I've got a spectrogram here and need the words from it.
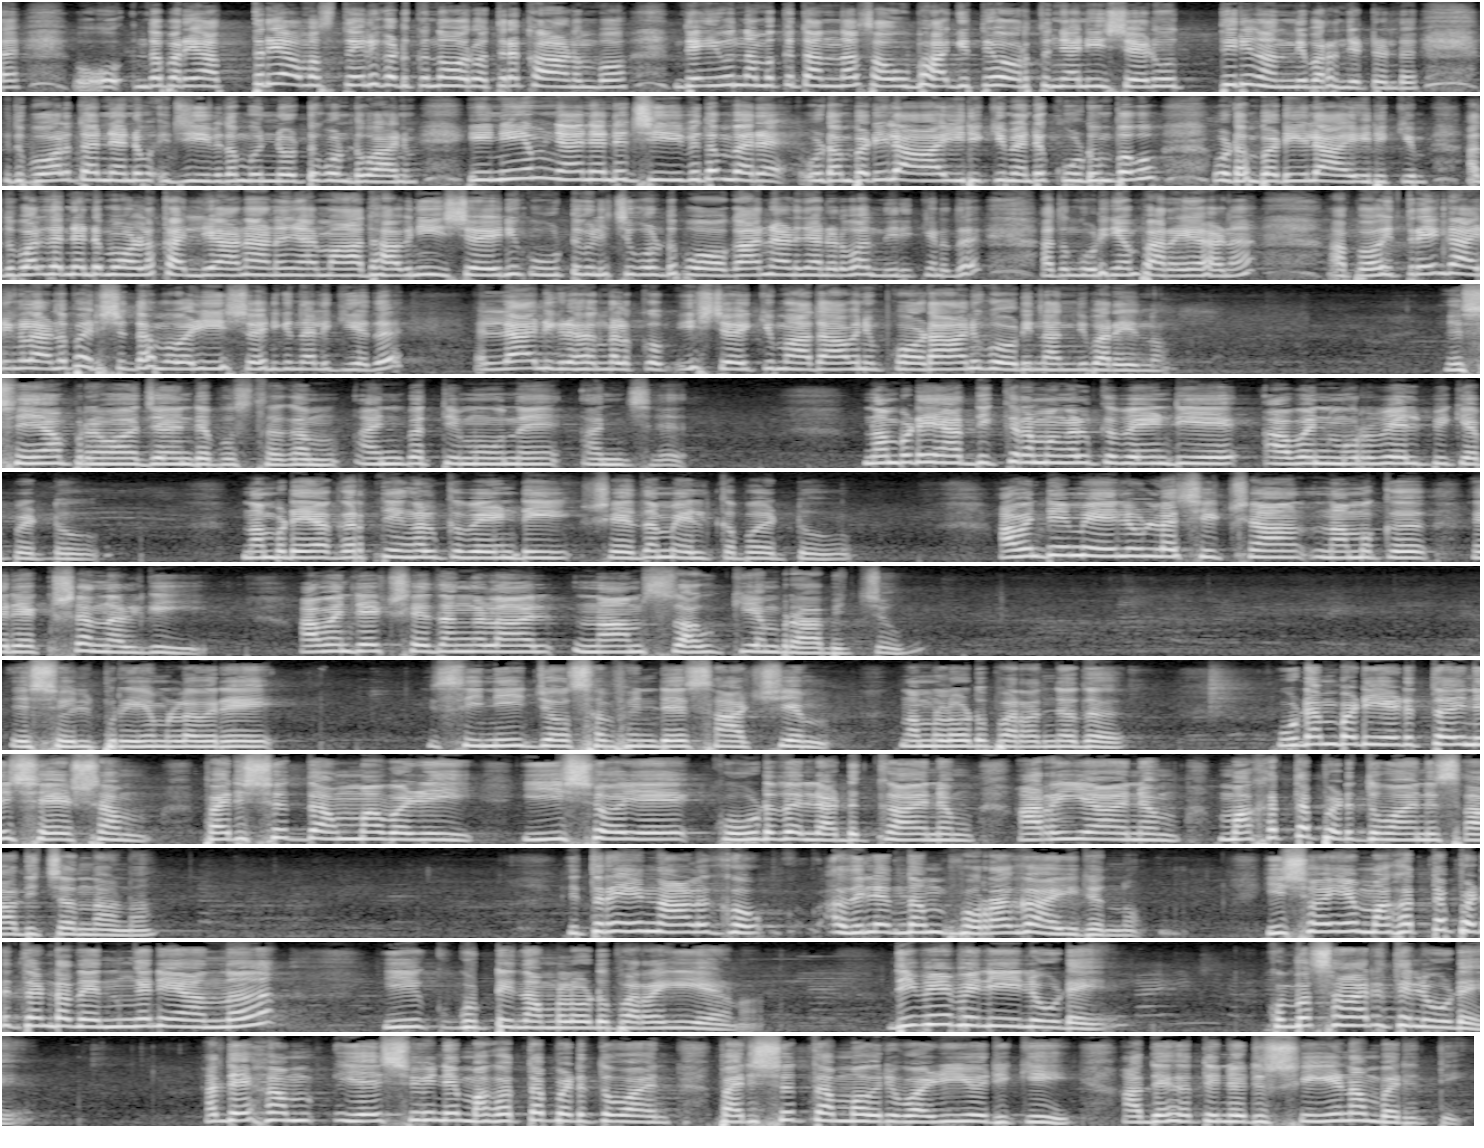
എന്താ പറയുക അത്രയും അവസ്ഥയിൽ കിടക്കുന്ന ഓരോരുത്തരെ കാണുമ്പോൾ ദൈവം നമുക്ക് തന്ന സൗഭാഗ്യത്തെ ഓർത്ത് ഞാൻ ഈശോയോട് ഒത്തിരി നന്ദി പറഞ്ഞിട്ടുണ്ട്. ഇതുപോലെ തന്നെ എന്റെ ജീവിതം മുന്നോട്ട് കൊണ്ടുപോകാനും ഇനിയും ഞാൻ എന്റെ ജീവിതം വരെ ഉടമ്പടിയിലായിരിക്കും എന്റെ കുടുംബവും ഉടമ്പടിയിലായിരിക്കും. അതുപോലെ തന്നെ എന്റെ മോളുടെ കല്യാണമാണ് ഞാൻ മാതാവിനെ ഈശോയിനെ കൂട്ട് വിളിച്ചുകൊണ്ട് പോകാനാണ് ഞാനിവിടെ വന്നിരിക്കുന്നത്. അതും കൂടി ഞാൻ പറയുകയാണ് അപ്പോൾ ഇത്രയും കാര്യങ്ങളാണ് പരിശുദ്ധ വഴി ഈശോ എനിക്ക് നൽകിയത്. എല്ലാ അനുഗ്രഹങ്ങൾക്കും ഈശോയ്ക്കും മാതാവിനും കോടാനുകോടി നന്ദി പറയുന്നു. യശയാ പ്രവാചകന്റെ പുസ്തകം അൻപത്തിമൂന്ന് അഞ്ച്. നമ്മുടെ അതിക്രമങ്ങൾക്ക് വേണ്ടി അവൻ മുറിവേൽപ്പിക്കപ്പെട്ടു. നമ്മുടെ അകർത്യങ്ങൾക്ക് വേണ്ടി ക്ഷതമേൽക്കപ്പെട്ടു അവന്റെ മേലുള്ള ശിക്ഷ നമുക്ക് രക്ഷ നൽകി. അവന്റെ ക്ഷതങ്ങളാൽ നാം സൗഖ്യം പ്രാപിച്ചു. യേശുവിൽ പ്രിയമുള്ളവരെ സിനി ജോസഫിന്റെ സാക്ഷ്യം നമ്മളോട് പറഞ്ഞത് ഉടമ്പടി എടുത്തതിന് ശേഷം പരിശുദ്ധ അമ്മ വഴി ഈശോയെ കൂടുതൽ അടുക്കാനും അറിയാനും മഹത്വപ്പെടുത്തുവാനും സാധിച്ചെന്നാണ്. ഇത്രയും നാൾ അതിലെന്നും പുറകായിരുന്നു. ഈശോയെ മഹത്വപ്പെടുത്തേണ്ടത് എങ്ങനെയാണെന്ന് ഈ കുട്ടി നമ്മളോട് പറയുകയാണ്. ദിവ്യബലിയിലൂടെ കുംഭസാരത്തിലൂടെ അദ്ദേഹം യേശുവിനെ മഹത്വപ്പെടുത്തുവാൻ പരിശുദ്ധമ്മ ഒരു വഴിയൊരുക്കി അദ്ദേഹത്തിനൊരു ക്ഷീണം വരുത്തി.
